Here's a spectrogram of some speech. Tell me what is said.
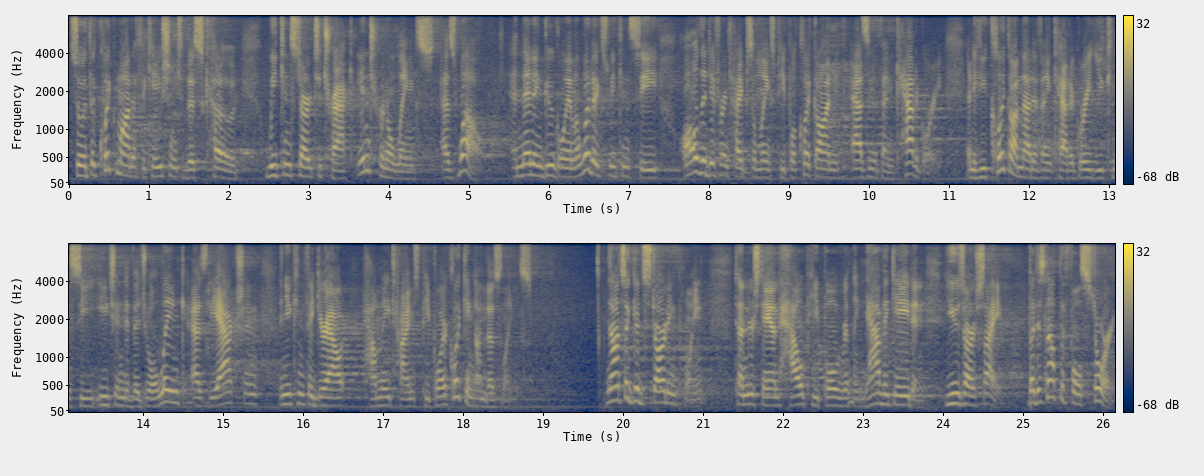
So with a quick modification to this code, we can start to track internal links as well. And then in Google Analytics, we can see all the different types of links people click on as an event category. And if you click on that event category, you can see each individual link as the action, and you can figure out how many times people are clicking on those links. Now, that's a good starting point to understand how people really navigate and use our site, but it's not the full story.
